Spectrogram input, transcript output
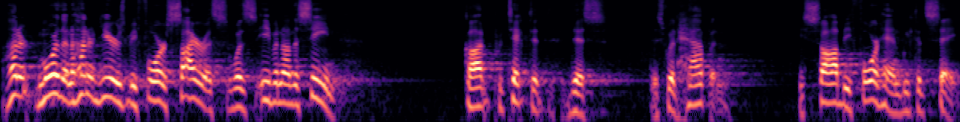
100, more than 100 years before Cyrus was even on the scene, God predicted this. This would happen. He saw beforehand, we could say.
